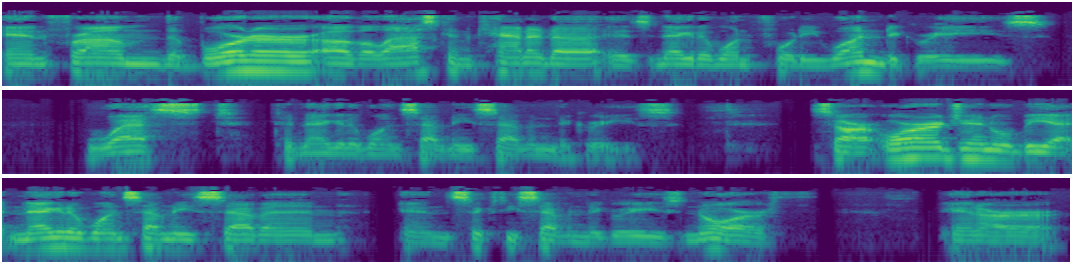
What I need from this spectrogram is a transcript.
And from the border of Alaska and Canada is negative 141 degrees west to negative 177 degrees. So our origin will be at negative 177 and 67 degrees north, and our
